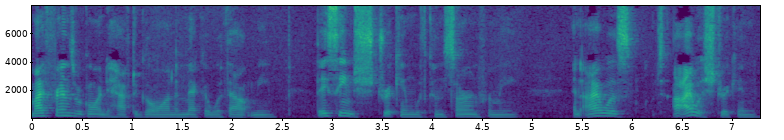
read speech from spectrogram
My friends were going to have to go on to Mecca without me. They seemed stricken with concern for me, and I was I was stricken.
